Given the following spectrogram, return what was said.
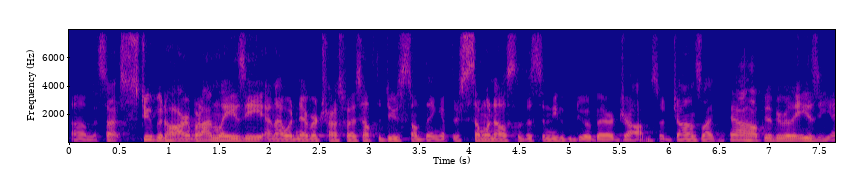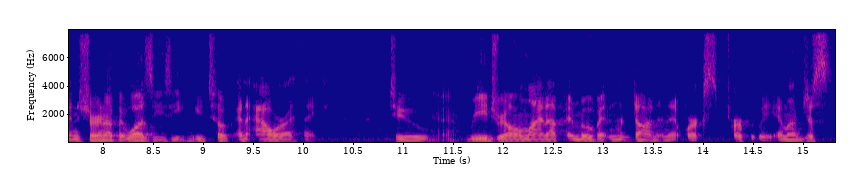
Um, it's not stupid hard, but I'm lazy and I would never trust myself to do something if there's someone else in the vicinity who can do a better job. So John's like, yeah, I'll help you. It'll be really easy. And sure enough, it was easy. We took an hour, I think, to Yeah. re-drill and line up and move it and we're done. And it works perfectly. And I'm just,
